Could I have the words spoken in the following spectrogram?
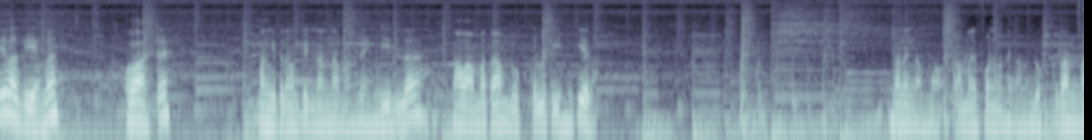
ඒ වගේම ඔවාට මංගතරම පෙන්න්න මන්ද ගිල්ල ම අම්මතාම් බ්ලොක් කල තියෙන කියලා. මන අම්ම අමයි පොන මන ගන්න බ්ලොක් කරන්න.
